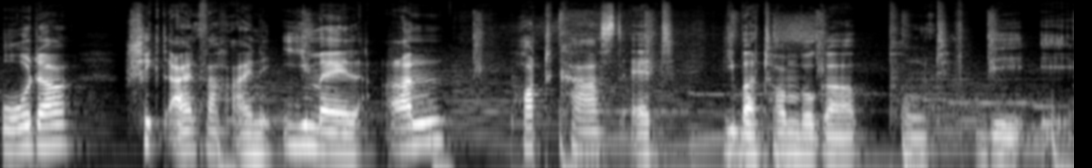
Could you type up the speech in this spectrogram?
oder schickt einfach eine E-Mail an podcast.liebertomburger.de.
